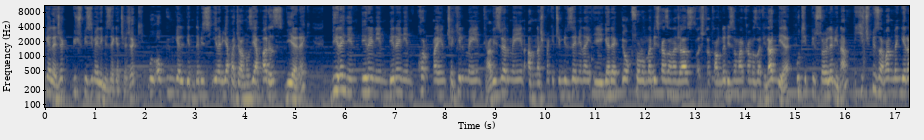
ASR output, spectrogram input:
gelecek, güç bizim elimize geçecek. Bu o gün geldiğinde biz yine yapacağımızı yaparız diyerek direnin, direnin, direnin, korkmayın, çekilmeyin, taviz vermeyin, anlaşmak için bir zemine e, gerek yok, sonunda biz kazanacağız, işte Tanrı bizim arkamızda filan diye. Bu tip bir söylemin hiçbir zaman ben geri,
